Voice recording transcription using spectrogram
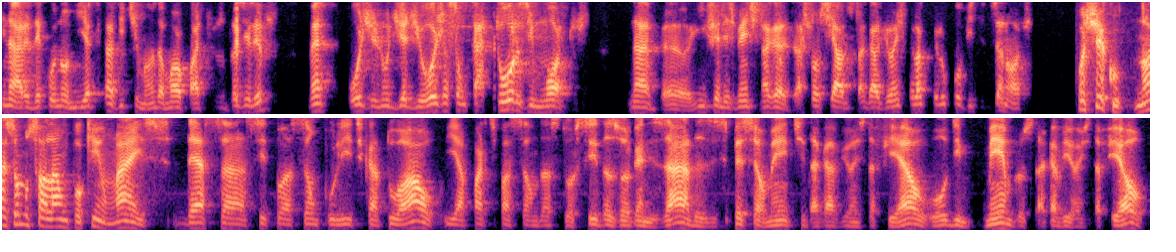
e na área da economia que está vitimando a maior parte dos brasileiros. Né? Hoje, no dia de hoje, já são 14 mortos na, infelizmente, na, associados a Gaviões pela, pelo Covid-19. Ô Chico, nós vamos falar um pouquinho mais dessa situação política atual e a participação das torcidas organizadas, especialmente da Gaviões da Fiel, ou de membros da Gaviões da Fiel,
